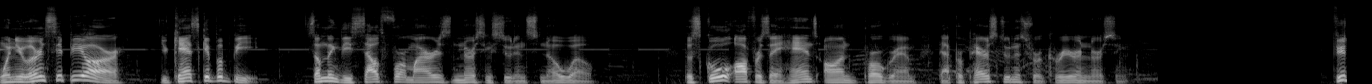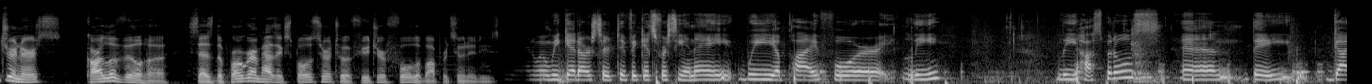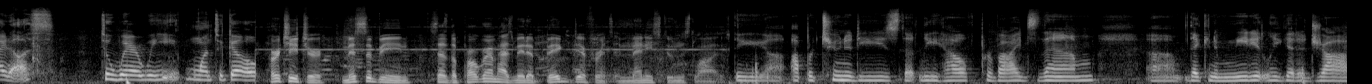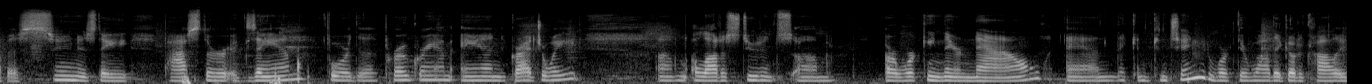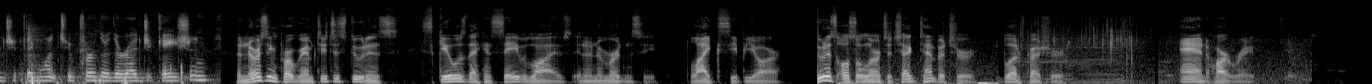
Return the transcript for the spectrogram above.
When you learn CPR, you can't skip a beat, something these South Fort Myers nursing students know well. The school offers a hands on program that prepares students for a career in nursing. Future nurse Carla Vilha says the program has exposed her to a future full of opportunities. And when we get our certificates for CNA, we apply for Lee, Lee hospitals, and they guide us to where we want to go. Her teacher, Miss Sabine, says the program has made a big difference in many students' lives. The uh, opportunities that Lee Health provides them, um, they can immediately get a job as soon as they pass their exam for the program and graduate. Um, a lot of students um, are working there now, and they can continue to work there while they go to college if they want to further their education. The nursing program teaches students skills that can save lives in an emergency, like CPR. Students also learn to check temperature, blood pressure, and heart rate.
